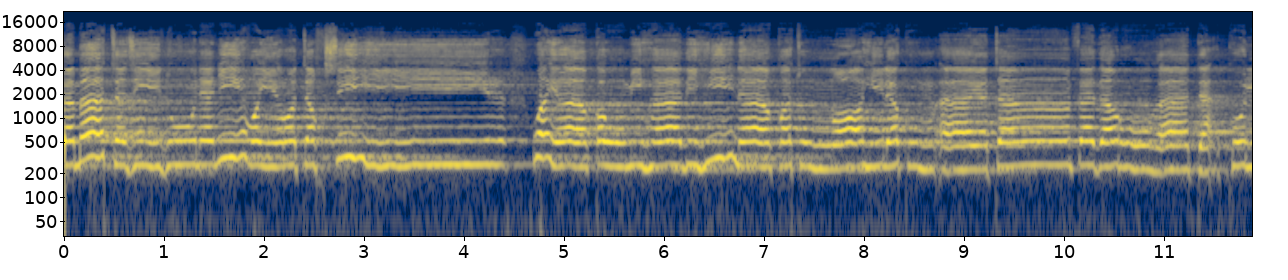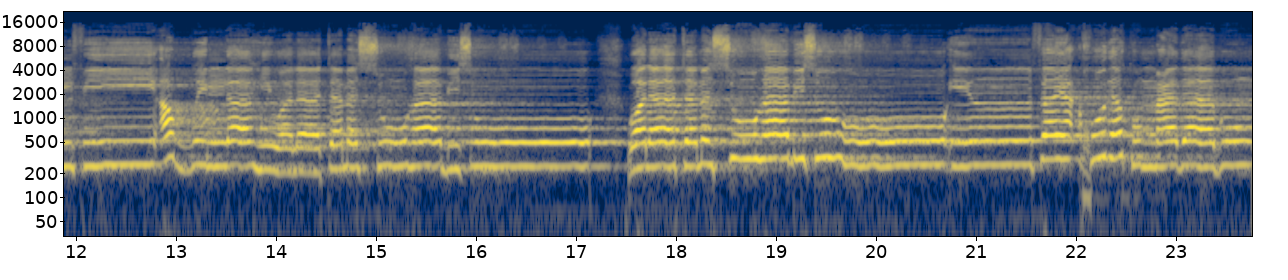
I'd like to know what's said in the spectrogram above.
فما تزيدونني غير تخسير. ويا قوم هذه ناقة الله لكم آية فذروها تأكل في أرض الله ولا تمسوها بسوء ولا تمسوها بسوء فيأخذكم عذاب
